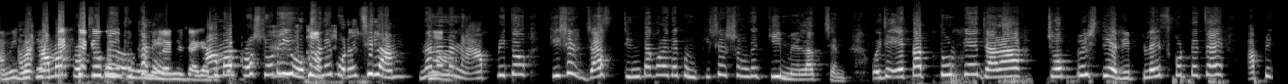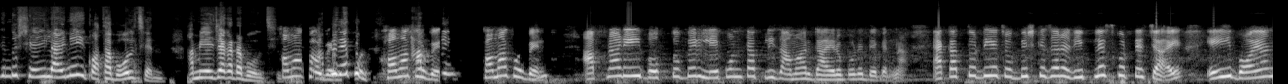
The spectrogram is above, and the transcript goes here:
আমি আমার- প্রশ্নটাই কোনো ওখানে করেছিলাম। না না না। না আপনি তো কিসের জাস্ট চিন্তা করে দেখুন কিসের সঙ্গে কি মেলাচ্ছেন। ওই যে একাত্তরকে যারা চব্বিশ দিয়ে রিপ্লেস করতে চায় আপনি কিন্তু সেই লাইনেই কথা বলছেন। আমি এই জায়গাটা বলছি। ক্ষমা করবেন। দেখুন ক্ষমা করবেন। আপনি- ক্ষমা করবেন। আপনার এই বক্তব্যের লেপনটা প্লিজ আমার গায়ের ওপরে দেবেন না। একাত্তর দিয়ে চব্বিশকে যারা রিপ্লেস করতে চায় এই বয়ান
